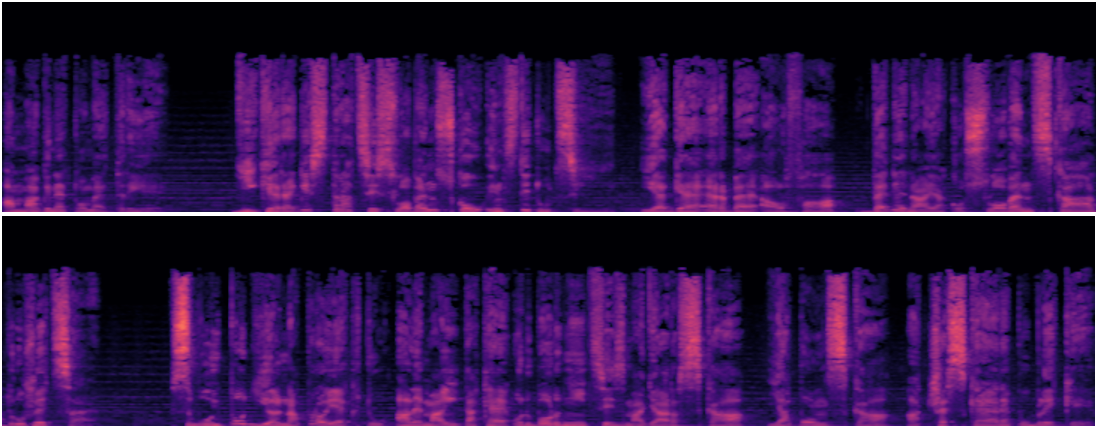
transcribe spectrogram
a magnetometrii. Díky registraci slovenskou institucí je GRB Alpha vedena jako slovenská družice. Svůj podíl na projektu ale mají také odborníci z Maďarska, Japonska a České republiky.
